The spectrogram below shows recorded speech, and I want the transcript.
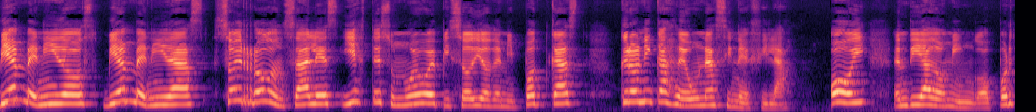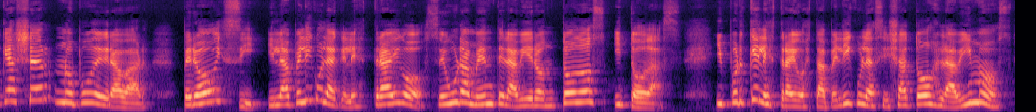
Bienvenidos, bienvenidas, soy Ro González y este es un nuevo episodio de mi podcast Crónicas de una cinéfila. Hoy en día domingo, porque ayer no pude grabar, pero hoy sí, y la película que les traigo seguramente la vieron todos y todas. ¿Y por qué les traigo esta película si ya todos la vimos?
